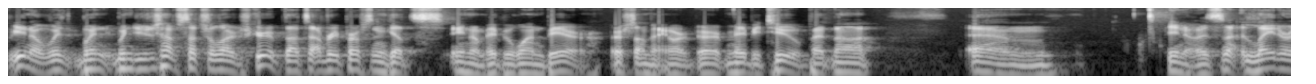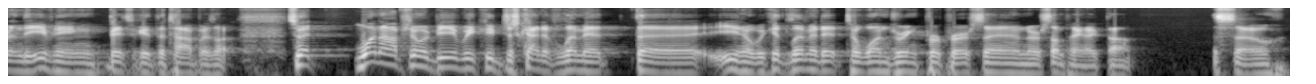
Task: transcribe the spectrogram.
you know when when you just have such a large group that's every person gets you know maybe one beer or something or, or maybe two but not um you know it's not, later in the evening basically the top was up so it, one option would be we could just kind of limit the you know we could limit it to one drink per person or something like that so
